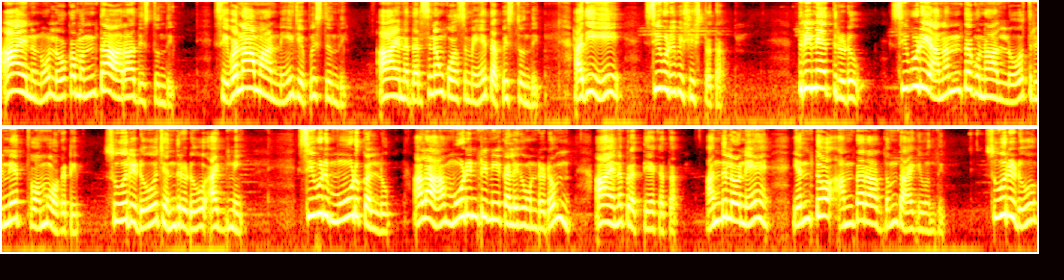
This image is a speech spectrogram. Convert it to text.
ఆయనను లోకమంతా ఆరాధిస్తుంది. శివనామాన్ని జపిస్తుంది. ఆయన దర్శనం కోసమే తప్పిస్తుంది అది శివుడి విశిష్టత. త్రినేత్రుడు శివుడి అనంత గుణాల్లో త్రినేత్వం ఒకటి. సూర్యుడు చంద్రుడు అగ్ని. శివుడి మూడు కళ్ళు. అలా మూడింటిని కలిగి ఉండడం ఆయన ప్రత్యేకత. అందులోనే ఎంతో అంతరార్థం దాగి ఉంది. సూర్యుడు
